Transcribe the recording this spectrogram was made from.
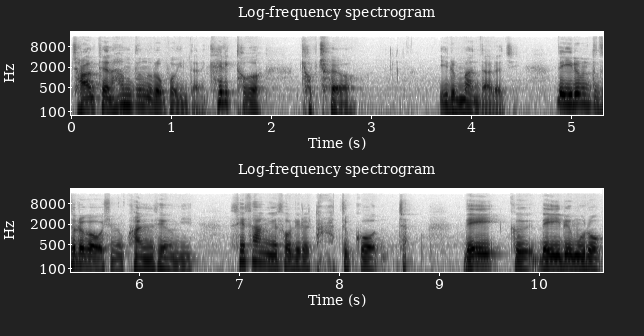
저한테는 한 분으로 보인다는 캐릭터가 겹쳐요. 이름만 다르지. 근데 이름도 들어가 보시면 관세음이 세상의 소리를 다 듣고 내, 그, 내 이름으로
